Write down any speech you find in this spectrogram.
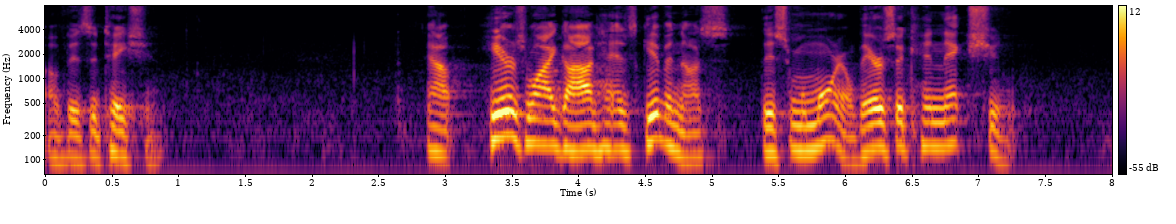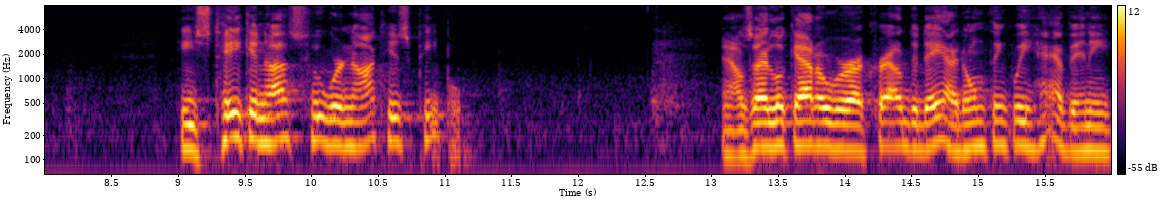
of visitation. Now, here's why God has given us this memorial. There's a connection He's taken us who were not his people. Now, as I look out over our crowd today, I don't think we have any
